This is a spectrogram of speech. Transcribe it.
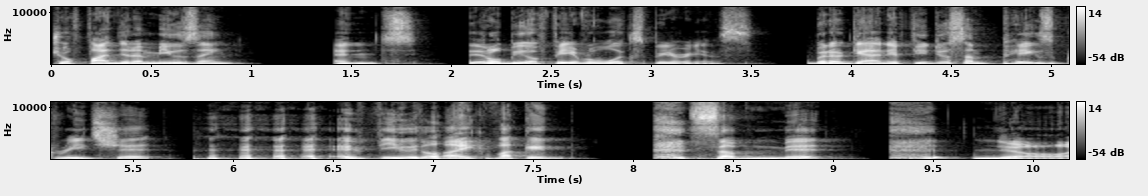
she'll find it amusing and it'll be a favorable experience but again if you do some pig's greed shit if you like fucking submit no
